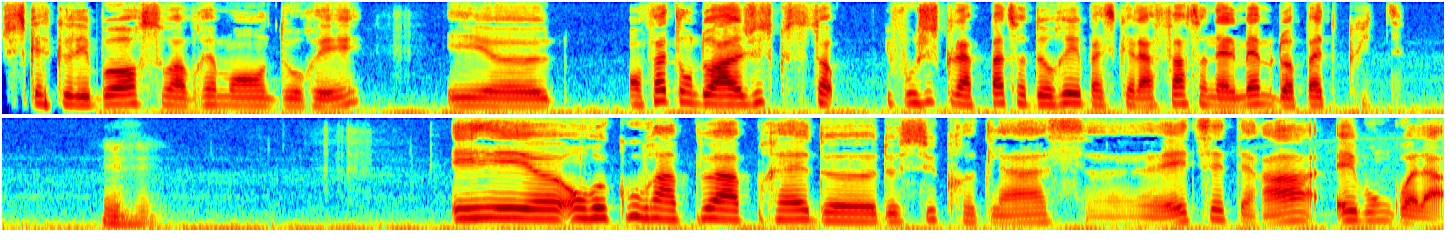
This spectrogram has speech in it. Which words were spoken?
Jusqu'à ce que les bords soient vraiment dorés. Et euh, en fait, on doit juste que ce soit- il faut juste que la pâte soit dorée parce que la farce en elle-même ne doit pas être cuite. Mhm. Et euh, on recouvre un peu après de, de sucre glace, euh, etc. Et bon, voilà.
